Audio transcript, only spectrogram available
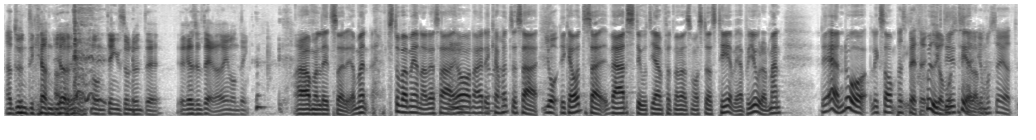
Att du inte kan göra någonting som du inte resulterar i någonting. Ja men lite så är det. Ja, men förstår vad jag menar? Det är så här, ja nej det kanske inte är så här. Ja. Det kanske inte är så här världsstort jämfört med vem som har störst tv här på jorden. Men det är ändå liksom Fast Peter, sjukt jag måste, säga, irriterande. jag måste säga att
